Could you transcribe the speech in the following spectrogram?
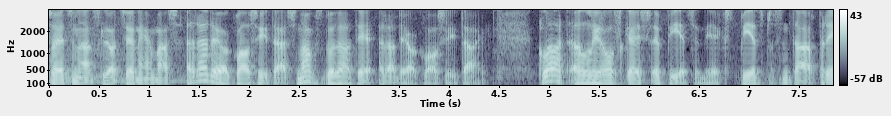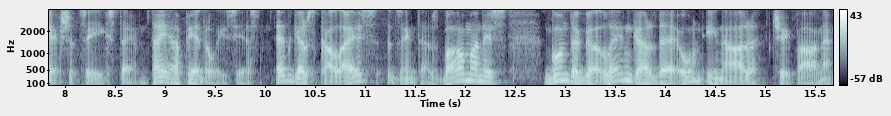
Sveicināts ļoti cienījamās radioklausītājas un augstgadātie radioklausītāji. Klāt lieliskais piecinieks, 15. priekšsacīkstē. Tajā piedalīsies Edgars Kalējs, Dzintars Baumanis, Gundaga Lengardē un Ināra Čipāne.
